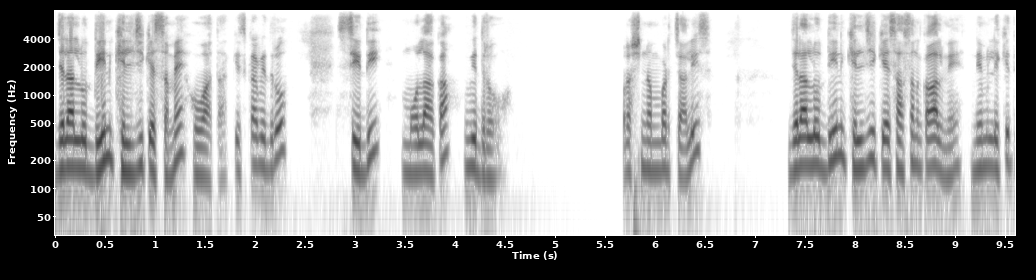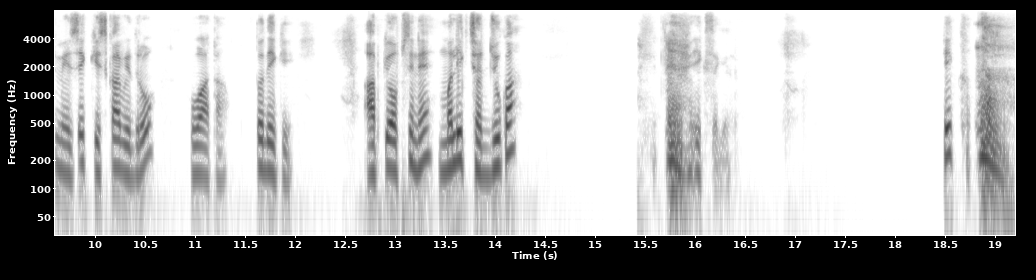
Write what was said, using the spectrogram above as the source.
जलालुद्दीन खिलजी के समय हुआ था। किसका विद्रोह? सीधी मोला का विद्रोह। प्रश्न नंबर चालीस जलालुद्दीन खिलजी के शासनकाल में निम्नलिखित में से किसका विद्रोह हुआ था? तो देखिए, आपके ऑप्शन है मलिक छज्जू का। एक सेकेंड ठीक।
